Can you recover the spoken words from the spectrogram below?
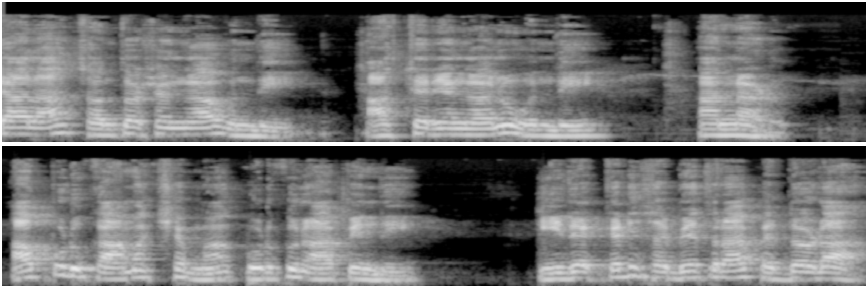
చాలా సంతోషంగా ఉంది ఆశ్చర్యంగానూ ఉంది అన్నాడు. అప్పుడు కామాక్షమ్మ కొడుకును ఆపింది. ఇదెక్కడి సభ్యతరా పెద్దోడా?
